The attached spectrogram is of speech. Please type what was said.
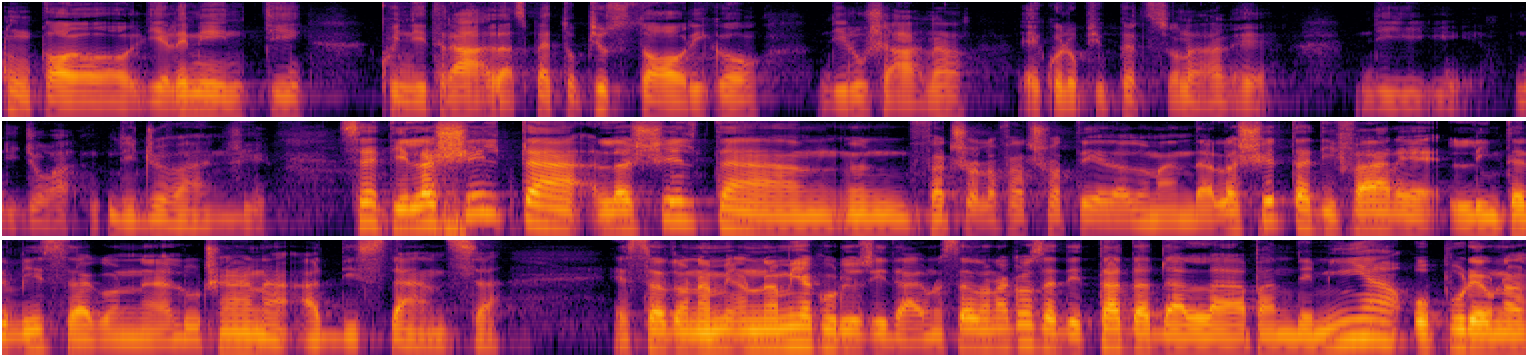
un po' gli elementi, quindi tra l'aspetto più storico di Luciana e quello più personale di, di Giovanni. Di Giovanni. Sì. Senti, la scelta, la scelta mm, faccio, la faccio a te la domanda, la scelta di fare l'intervista con Luciana a distanza È stata una, una, mia curiosità, è stata una cosa dettata dalla pandemia oppure una,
